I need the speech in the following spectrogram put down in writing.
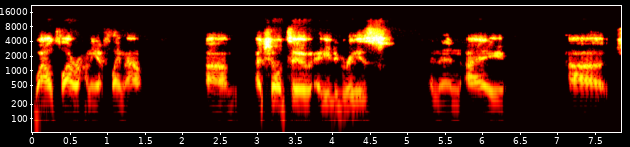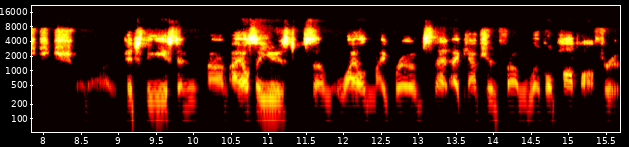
wildflower honey at flame out. Um, I chilled to 80 degrees, and then I uh, pitched the yeast, and um, I also used some wild microbes that I captured from local pawpaw fruit.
